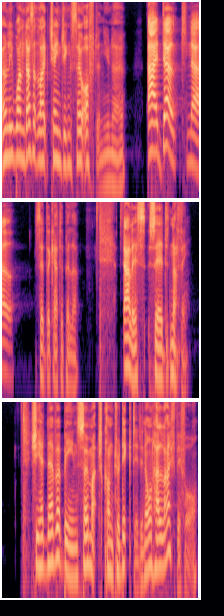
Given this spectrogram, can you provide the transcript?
Only one doesn't like changing so often, you know. I don't know, said the caterpillar. Alice said nothing. She had never been so much contradicted in all her life before,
